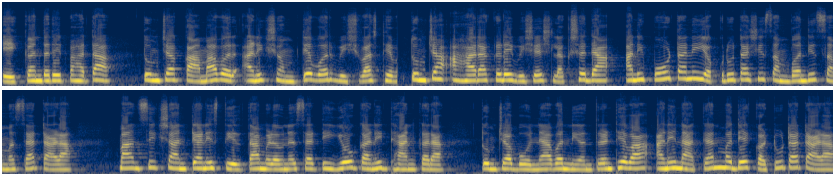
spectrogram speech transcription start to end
एकंदरीत पाहता तुमच्या कामावर आणि क्षमतेवर विश्वास ठेवा. तुमच्या आहाराकडे विशेष लक्ष द्या आणि पोट आणि यकृताशी संबंधित समस्या टाळा. मानसिक शांती आणि स्थिरता मिळवण्यासाठी योग आणि ध्यान करा. तुमच्या बोलण्यावर नियंत्रण ठेवा आणि नात्यांमध्ये कटुता टाळा.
